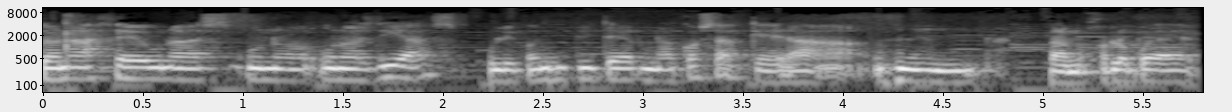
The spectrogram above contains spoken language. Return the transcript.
Zona hace unas, uno- unos días publicó en Twitter una cosa que era, un- a lo mejor lo puede,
